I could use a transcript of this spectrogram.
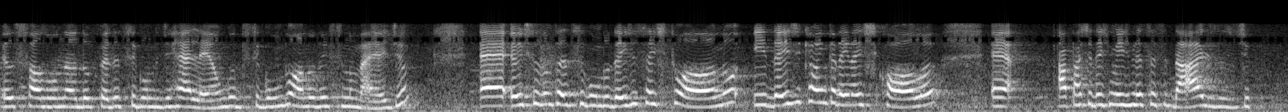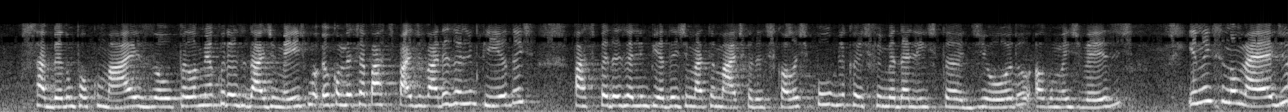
Eu sou aluna do Pedro II de Realengo, do segundo ano do ensino médio. É, eu estudo no Pedro II desde o sexto ano e desde que eu entrei na escola, é, a partir das minhas necessidades de saber um pouco mais ou pela minha curiosidade mesmo, eu comecei a participar de várias Olimpíadas. Participei das Olimpíadas de Matemática das escolas públicas, fui medalhista de ouro algumas vezes. E no ensino médio,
